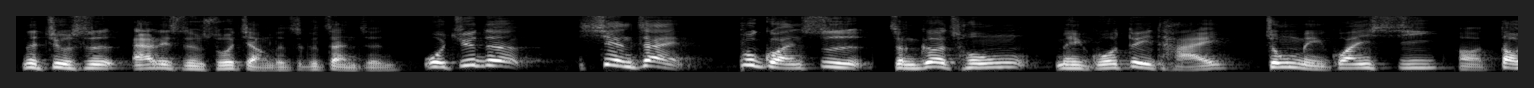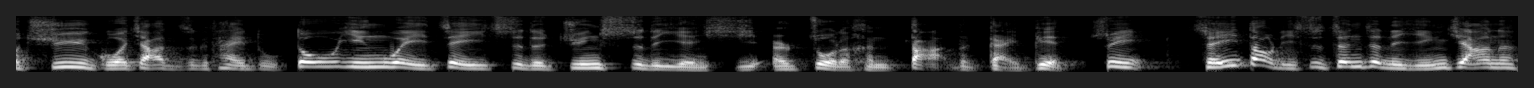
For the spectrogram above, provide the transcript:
那就是艾利森所讲的这个战争。我觉得现在不管是整个从美国对台、中美关系啊，到区域国家的这个态度，都因为这一次的军事的演习而做了很大的改变。所以，谁到底是真正的赢家呢？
